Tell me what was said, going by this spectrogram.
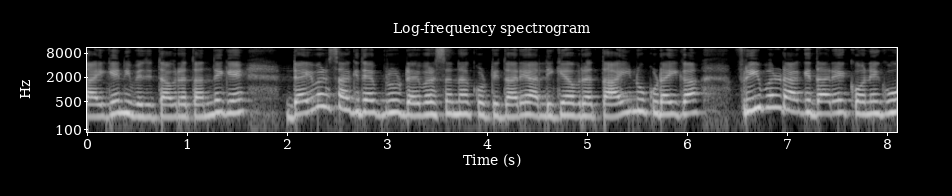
ತಾಯಿಗೆ, ನಿವೇದಿತಾ ಅವರ ತಂದೆಗೆ ಡೈವರ್ಸ್ ಆಗಿದೆ. ಇಬ್ರು ಡೈವರ್ಸ್ ಅನ್ನ ಕೊಟ್ಟಿದ್ದಾರೆ. ಅಲ್ಲಿಗೆ ಅವರ ತಾಯಿನೂ ಕೂಡ ಈಗ ಫ್ರೀ ಬರ್ಡ್ ಆಗಿದ್ದಾರೆ ಕೊನೆಗೂ.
